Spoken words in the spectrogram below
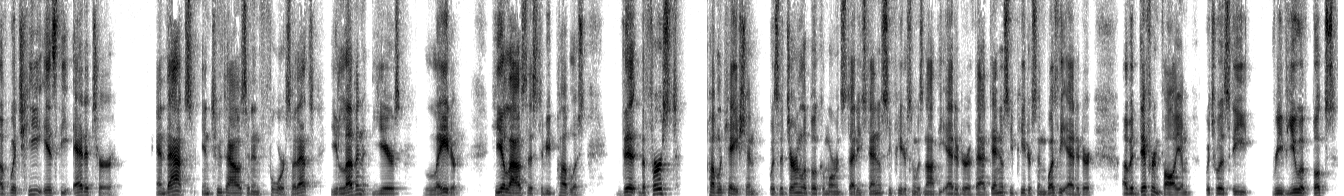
of which he is the editor, and that's in 2004. So that's 11 years later. He allows this to be published. The, the first publication was the Journal of Book of Mormon Studies. Daniel C. Peterson was not the editor of that. Daniel C. Peterson was the editor of a different volume, which was the Review of Books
